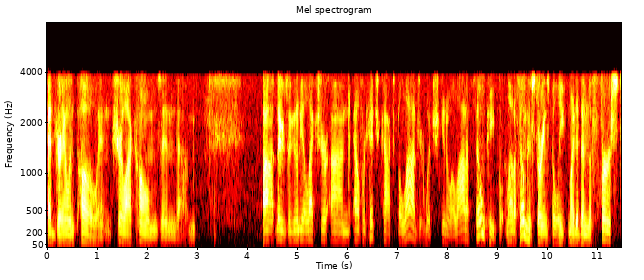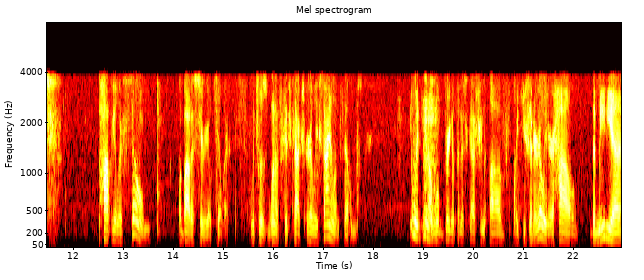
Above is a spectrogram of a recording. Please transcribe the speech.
Edgar Allan Poe and Sherlock Holmes and um, uh, there's going to be a lecture on Alfred Hitchcock's The Lodger, which you know a lot of film people, a lot of film historians believe might have been the first popular film about a serial killer, which was one of Hitchcock's early silent films. It would you know Mhm. we'll bring up the discussion of like you said earlier how the media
